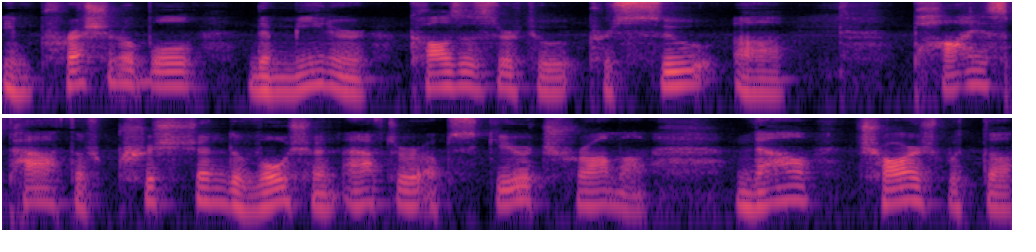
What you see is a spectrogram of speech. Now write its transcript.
impressionable demeanor causes her to pursue a pious path of Christian devotion after obscure trauma, now charged with the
